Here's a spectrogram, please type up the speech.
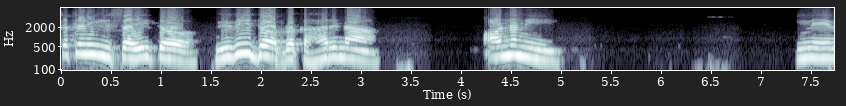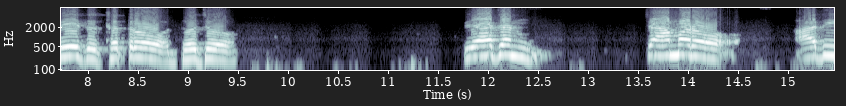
ચટણી સહિત વિવિધ પ્રકારના અન્નની નૈવેદ છત્ર, ધ્વજ, વ્યાજન, ચામર આદિ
